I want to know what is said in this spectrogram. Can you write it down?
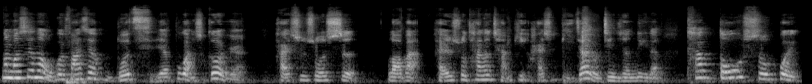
那么现在我会发现，很多企业，不管是个人还是说是老板，还是说他的产品还是比较有竞争力的，他都是会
